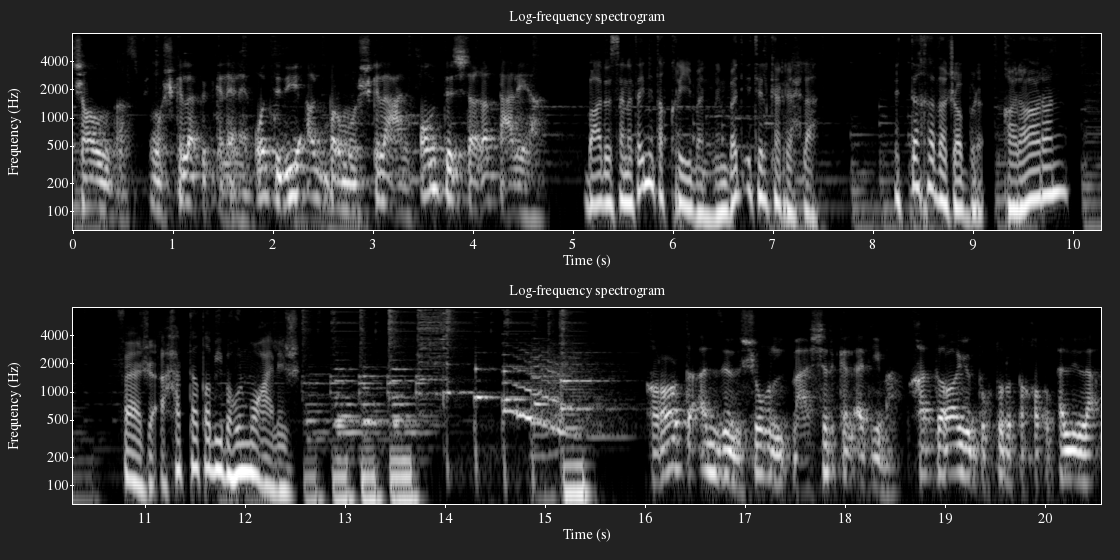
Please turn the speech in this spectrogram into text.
شل نصفي. مشكلة في الكلام. قلت دي أكبر مشكلة عندي. قمت اشتغلت عليها. بعد سنتين تقريبا من بدء تلك الرحلة اتخذ جبر قرارا فاجأ حتى طبيبه المعالج. قررت أنزل الشغل مع الشركة القديمة. خدت رأي الدكتور التخاطب قال لي لا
